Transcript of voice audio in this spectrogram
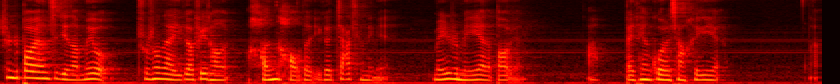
甚至抱怨自己呢没有。出生在一个非常很好的一个家庭里面，没日没夜的抱怨，啊，白天过得像黑夜，啊，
